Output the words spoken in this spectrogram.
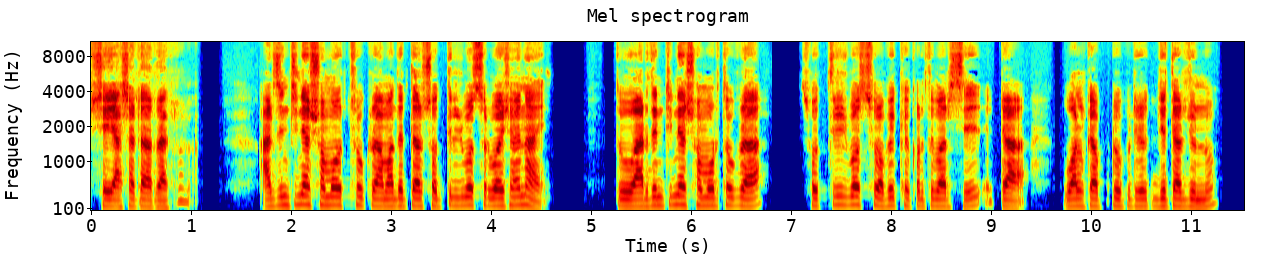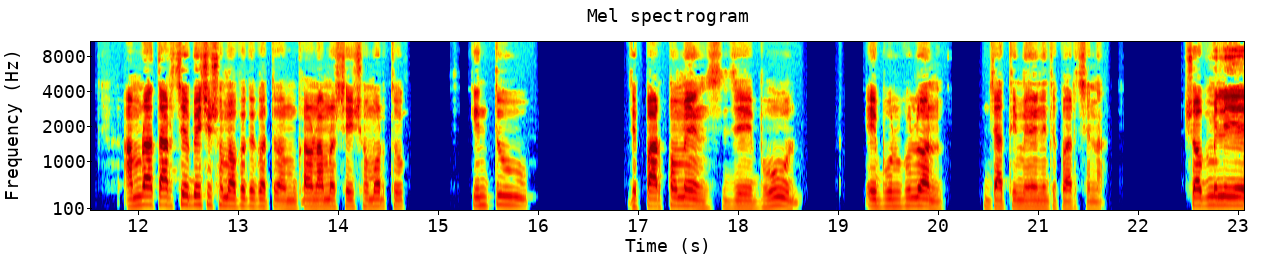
সেই আশাটা আর রাখল না। আর্জেন্টিনার সমর্থকরা, আমাদের তার ছত্রিশ বছর বয়স হয় নাই, তো আর্জেন্টিনার সমর্থকরা ছত্রিশ বছর অপেক্ষা করতে পারছে একটা ওয়ার্ল্ড কাপ ট্রফিটা জেতার জন্য। আমরা তার চেয়ে বেশি সময় অপেক্ষা করতে পারব, কারণ আমরা সেই সমর্থক। কিন্তু যে পারফরমেন্স যে ভুল, এই ভুলগুলো জাতি মেনে নিতে পারছে না। সব মিলিয়ে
